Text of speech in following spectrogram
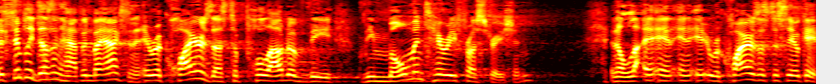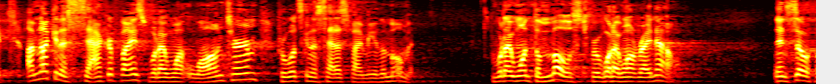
It simply doesn't happen by accident. It requires us to pull out of the, the momentary frustration. And, and, it requires us to say, okay, I'm not going to sacrifice what I want long term for what's going to satisfy me in the moment. What I want the most for what I want right now. And so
